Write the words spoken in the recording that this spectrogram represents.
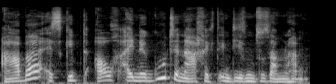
aber es gibt auch eine gute Nachricht in diesem Zusammenhang.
